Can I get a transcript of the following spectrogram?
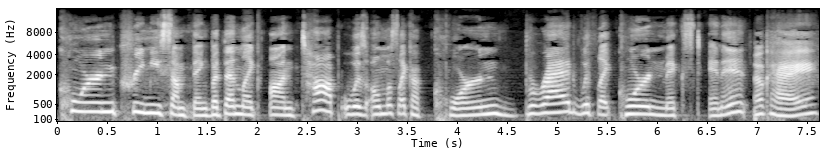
corn creamy something, but then like on top was almost like a corn bread with like corn mixed in it. Okay.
